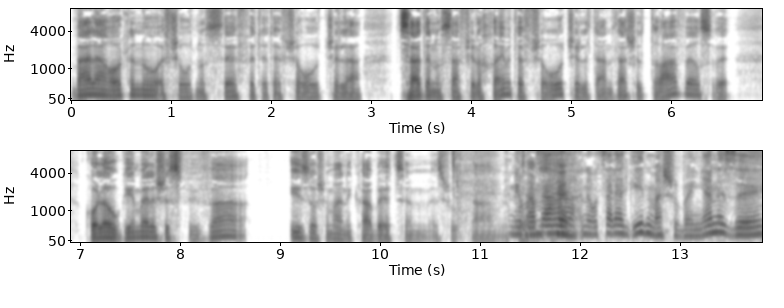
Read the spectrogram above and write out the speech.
בא להראות לנו אפשרות נוספת, את האפשרות של הצד הנוסף של החיים, את האפשרות של טענתה של טראברס וכל ההוגים האלה שסביבה, היא זו שמעניקה בעצם איזשהו טעם. אני רוצה, כן. אני רוצה להגיד משהו בעניין הזה.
